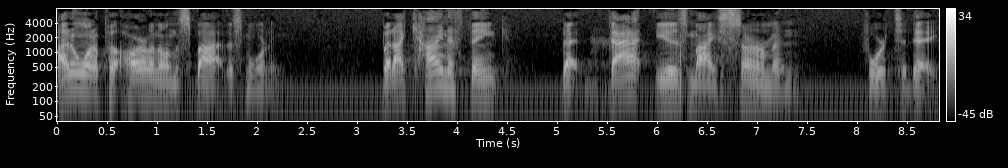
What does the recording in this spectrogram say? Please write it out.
I don't want to put Harlan on the spot this morning, but I kind of think that that is my sermon for today.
